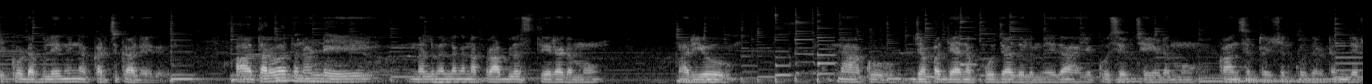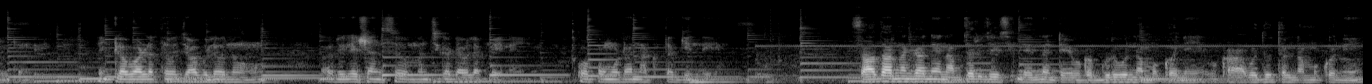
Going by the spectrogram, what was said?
ఎక్కువ డబ్బులేమీ నాకు ఖర్చు కాలేదు. ఆ తర్వాత నుండి మెల్లమెల్లగా నా ప్రాబ్లమ్స్ తీరడము మరియు నాకు జప ధ్యాన పూజాదుల మీద ఎక్కువసేపు చేయడము కాన్సన్ట్రేషన్ కుదరటం జరుగుతుంది. ఇంట్లో వాళ్ళతో జాబులోనూ రిలేషన్స్ మంచిగా డెవలప్ అయినాయి. కోపం కూడా నాకు తగ్గింది. సాధారణంగా నేను అబ్జర్వ్ చేసింది ఏంటంటే ఒక గురువుని నమ్ముకొని ఒక అవధూతలు నమ్ముకొని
